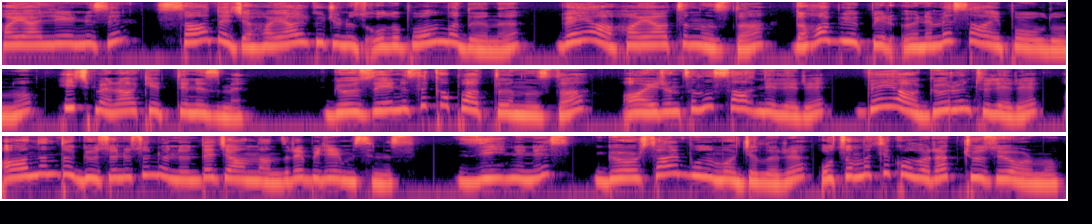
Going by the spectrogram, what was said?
hayallerinizin sadece hayal gücünüz olup olmadığını veya hayatınızda daha büyük bir öneme sahip olduğunu hiç merak ettiniz mi? Gözlerinizi kapattığınızda ayrıntılı sahneleri veya görüntüleri anında gözünüzün önünde canlandırabilir misiniz? Zihniniz görsel bulmacaları otomatik olarak çözüyor mu?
